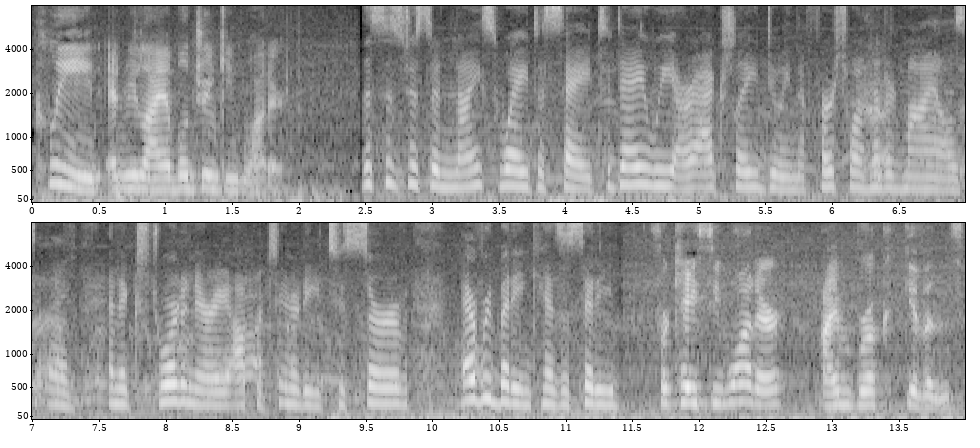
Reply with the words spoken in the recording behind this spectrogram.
clean, and reliable drinking water. This is just a nice way to say today we are actually doing the first 100 miles of an extraordinary opportunity to serve everybody in Kansas City. For KC Water, I'm Brooke Givens.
